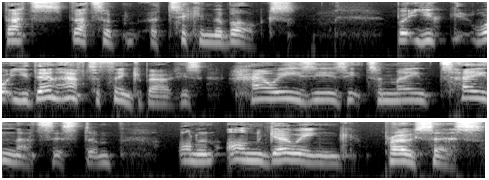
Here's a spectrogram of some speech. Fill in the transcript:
that's that's a, a tick in the box. But you, what you then have to think about is how easy is it to maintain that system on an ongoing process.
